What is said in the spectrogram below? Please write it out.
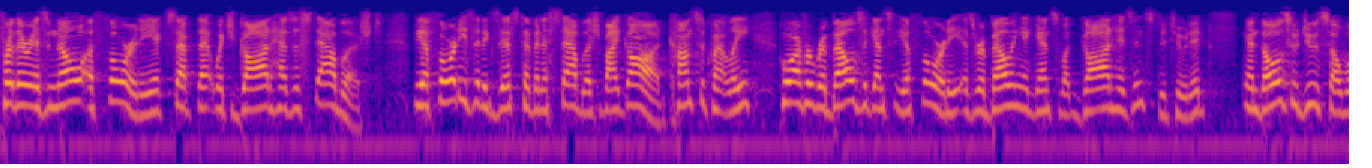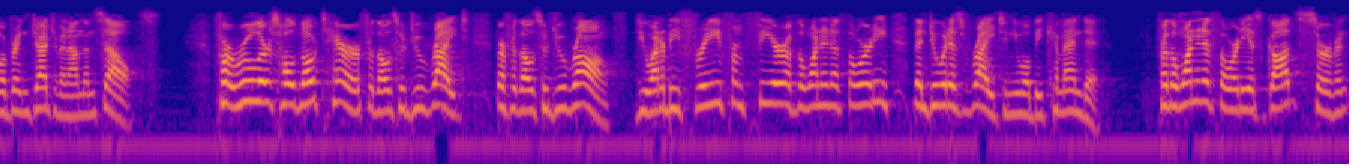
For there is no authority except that which God has established. The authorities that exist have been established by God. Consequently, whoever rebels against the authority is rebelling against what God has instituted, and those who do so will bring judgment on themselves. For rulers hold no terror for those who do right, but for those who do wrong. Do you want to be free from fear of the one in authority? Then do what is right, and you will be commended. For the one in authority is God's servant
